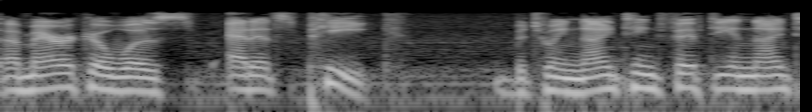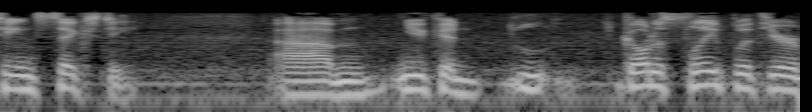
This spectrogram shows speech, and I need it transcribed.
America was at its peak between 1950 and 1960. Um, you could l- go to sleep with your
